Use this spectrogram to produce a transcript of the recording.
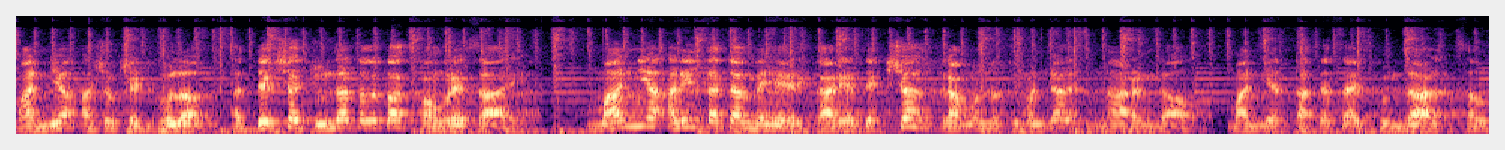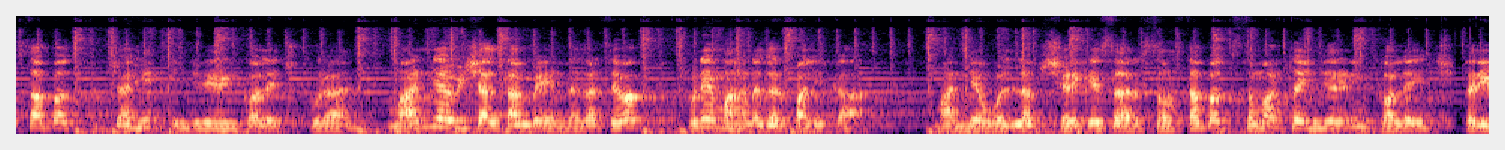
मान्य अशोक शेठ घोलप अध्यक्ष जुन्नर तालुका काँग्रेस आहे. मान्य अनिल तात्या मेहेर कार्याध्यक्ष ग्रामोन्नती मंडळ नारायणगाव मान्य तात्यासाहेब गुंजाळ संस्थापक जहीन इंजिनिअरिंग कॉलेज पुरण. मान्य विशाल तांबे नगरसेवक पुणे महानगरपालिका. मान्य वल्लभ शेळके सर संस्थापक समर्थ इंजिनिअरिंग कॉलेज तरी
